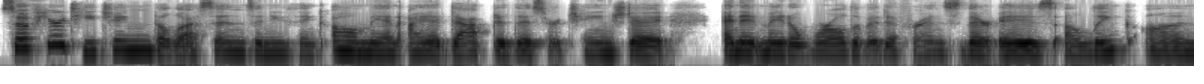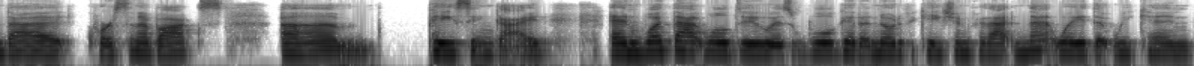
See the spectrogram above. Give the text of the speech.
So if you're teaching the lessons and you think, oh man, I adapted this or changed it and it made a world of a difference, there is a link on that course in a box um, pacing guide. And what that will do is we'll get a notification for that. And that way that we can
